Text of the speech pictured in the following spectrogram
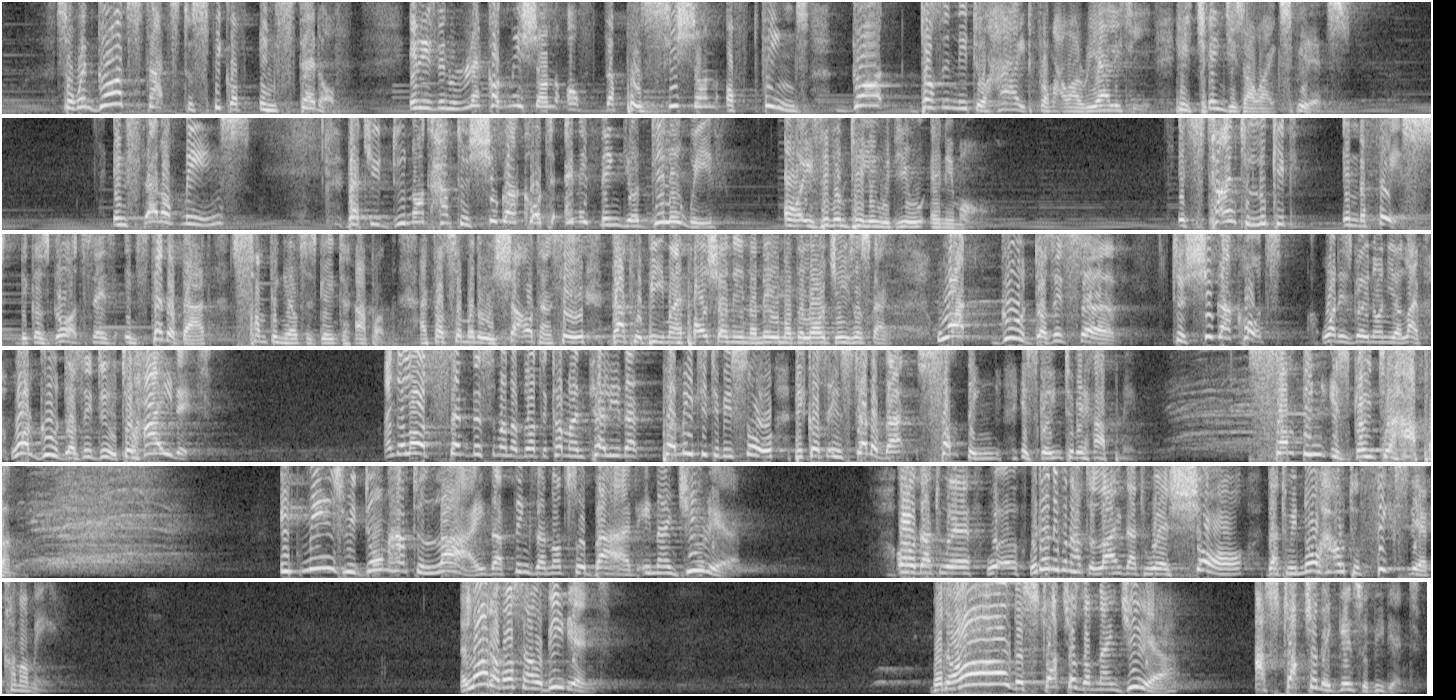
So when God starts to speak of instead of, it is in recognition of the position of things. God doesn't need to hide from our reality, He changes our experience. Instead of means that you do not have to sugarcoat anything you're dealing with or is even dealing with you anymore. It's time to look it in the face because God says instead of that, something else is going to happen. I thought somebody would shout and say, That will be my portion in the name of the Lord Jesus Christ. What good does it serve to sugarcoat what is going on in your life? What good does it do to hide it? And the Lord sent this man of God to come and tell you that permit it to be so because instead of that, something is going to be happening something is going to happen. It means we don't have to lie that things are not so bad in Nigeria. Or that we're, we don't even have to lie that we're sure that we know how to fix the economy. A lot of us are obedient. But all the structures of Nigeria are structured against obedience.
